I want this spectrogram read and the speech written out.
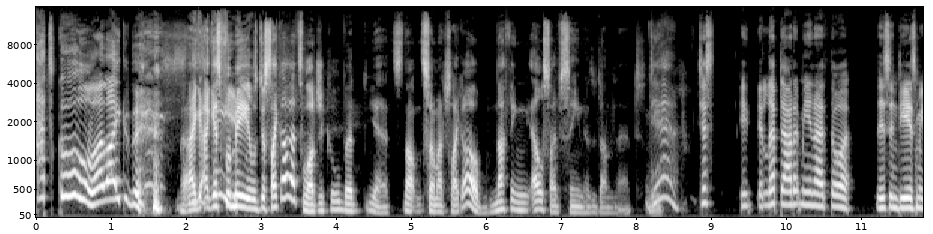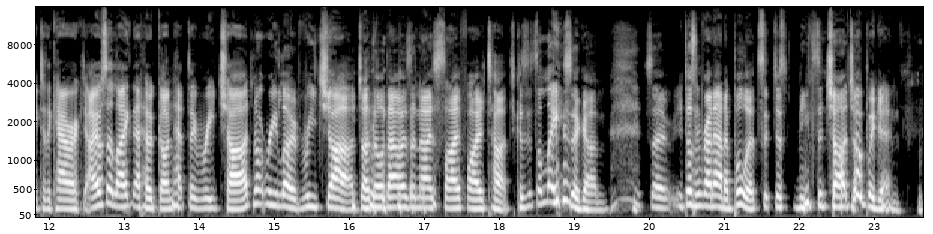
that's cool. I like this. I, I guess for me, it was just like, oh, that's logical. But yeah, it's not so much like, oh, nothing else I've seen has done that. yeah. Just it, it leapt out at me and i thought this endears me to the character. I also like that her gun had to recharge not reload recharge. I thought that was a nice sci-fi touch because it's a laser gun. So it doesn't run out of bullets it just needs to charge up again.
